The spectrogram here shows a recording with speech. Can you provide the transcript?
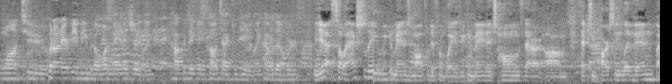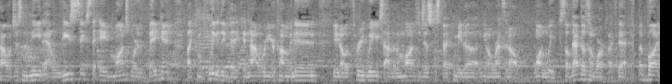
want to put on Airbnb but don't want to manage it, like how could they get in contact with you? Like how would that work? Yeah, so actually we can manage multiple different ways. We can manage homes that are um, that you partially live in, but I would just need at least six to eight months where it's vacant, like completely vacant, not where you're coming in, you know, three weeks out of the month, you just expect me to, you know, rent it out one week. So that doesn't work like that. But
